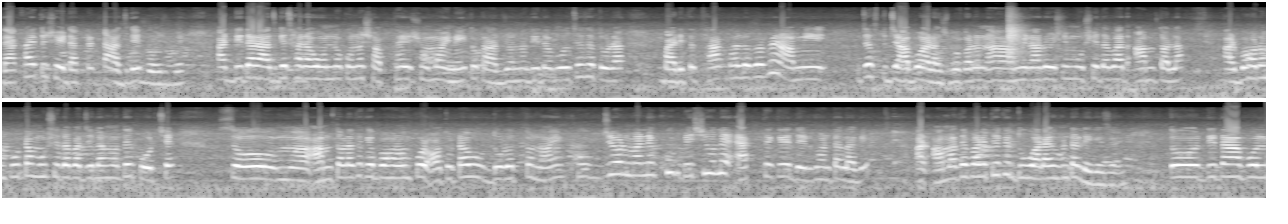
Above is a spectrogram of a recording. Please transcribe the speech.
দেখায়, তো সেই ডাক্তারটা আজকেই বসবে। আর দিদার আজকে ছাড়া অন্য কোনো সপ্তাহে সময় নেই। তো তার জন্য দিদা বলছে যে, তোরা বাড়িতে থাক ভালোভাবে। আমি জাস্ট যাব আর আসব। কারণ আমি আরও এসে মুর্শিদাবাদ, আমতলা আর বহরমপুরটা মুর্শিদাবাদ জেলার মধ্যেই পড়ছে। সো আমতলা থেকে বহরমপুর অতটাও দূরত্ব নয়। খুব জোর মানে খুব বেশি হলে এক থেকে দেড় ঘণ্টা লাগে। আর আমাদের বাড়ি থেকে দু আড়াই ঘণ্টা লেগে যায়। তো দিদা বলল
